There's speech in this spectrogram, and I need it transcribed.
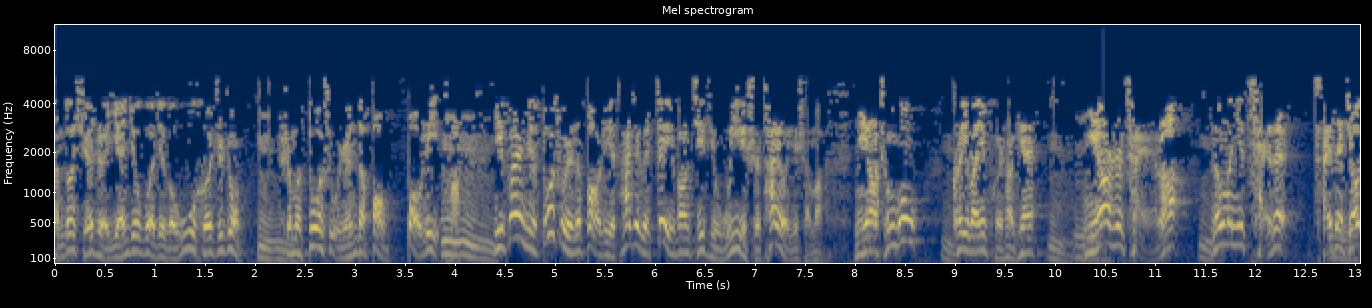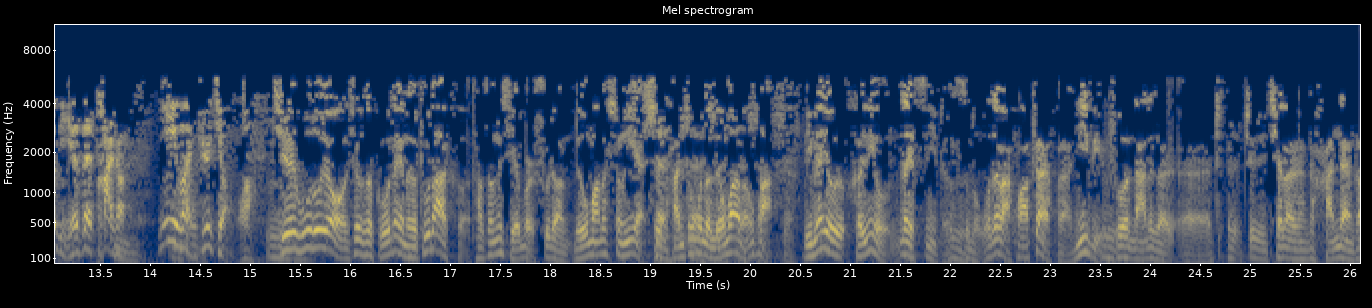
很多学者研究过这个乌合之众，嗯，什么多数人的暴暴力啊，你发现这多数人的暴力，他这个这一帮集体无意识，他有一什么？你要成功。可以把你捧上天，嗯，你要是踩了，能把你踩在。踩在脚底下，再踏上亿万只脚啊！其实无独有偶，就是国内那个朱大可，他曾经写本书叫《流氓的盛宴》，是谈中国的流氓文化，里面有很有类似你这个思路。我再把话拽回来，你比如说拿那个呃，这这前两天韩战刚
